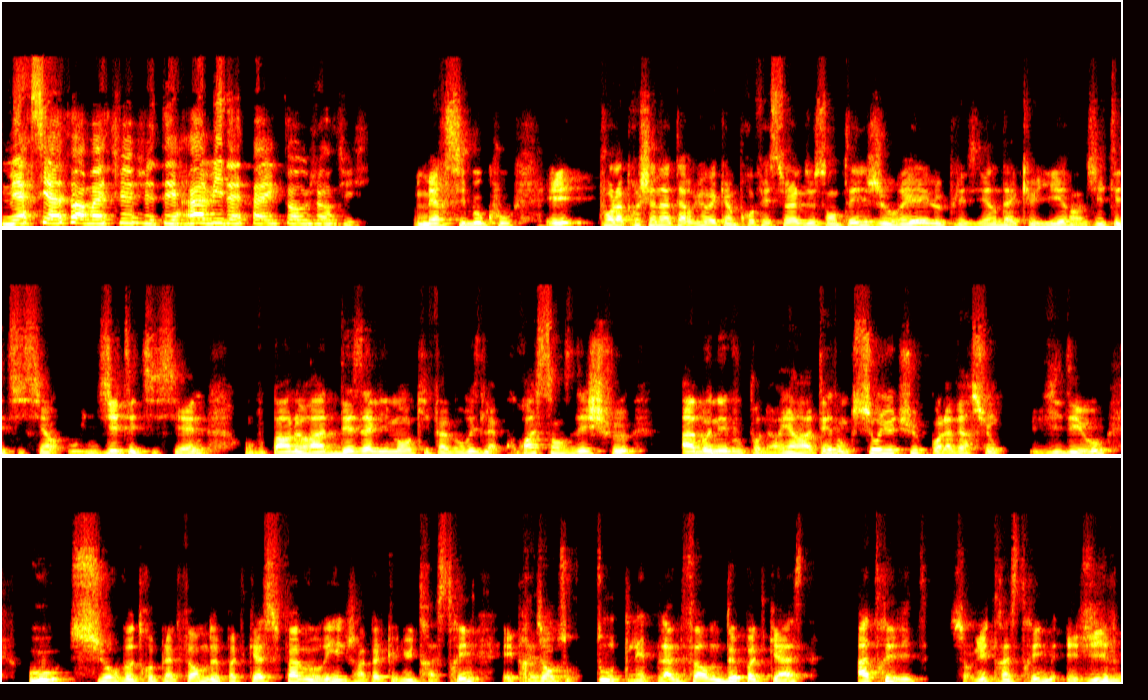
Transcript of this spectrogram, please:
Merci à toi Mathieu, j'étais ravie d'être avec toi aujourd'hui. Merci beaucoup. Et pour la prochaine interview avec un professionnel de santé, j'aurai le plaisir d'accueillir un diététicien ou une diététicienne. On vous parlera des aliments qui favorisent la croissance des cheveux. Abonnez-vous pour ne rien rater, donc sur YouTube pour la version vidéo ou sur votre plateforme de podcast favori. Je rappelle que NutraStream est présente sur toutes les plateformes de podcast. À très vite sur NutraStream et vive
